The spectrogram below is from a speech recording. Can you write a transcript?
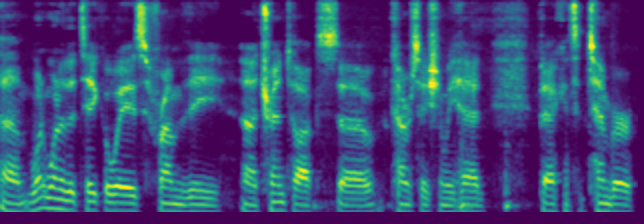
Um, one, one of the takeaways from the uh, Trend Talks uh, conversation we had back in September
